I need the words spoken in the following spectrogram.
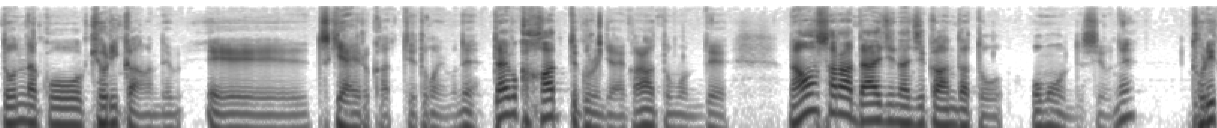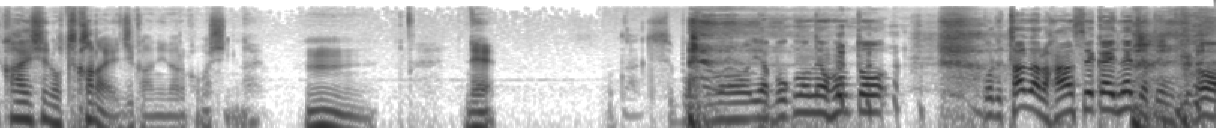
どんなこう距離感で、えー付き合えるかっていうところにもね、だいぶ関わってくるんじゃないかなと思うんで、なおさら大事な時間だと思うんですよね。取り返しのつかない時間になるかもしれない。うん。ね。僕も、いや、僕もね、本当、これ、ただの反省会になっちゃってるんですけど、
